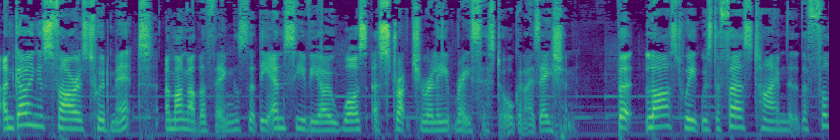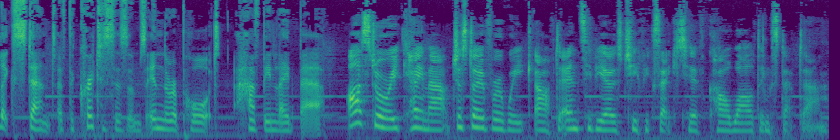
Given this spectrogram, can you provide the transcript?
and going as far as to admit, among other things, that the NCVO was a structurally racist organisation. But last week was the first time that the full extent of the criticisms in the report have been laid bare. Our story came out just over a week after NCVO's chief executive, Karl Wilding, stepped down.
